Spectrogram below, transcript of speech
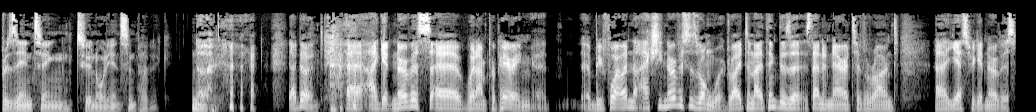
presenting to an audience in public? No, I don't. Uh, I get nervous uh, when I'm preparing. Uh, before, actually, nervous is the wrong word, right? And I think there's a standard narrative around. Uh, yes, we get nervous.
